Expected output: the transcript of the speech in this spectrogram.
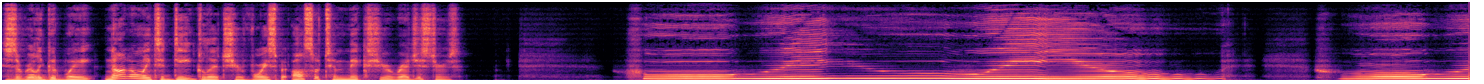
This is a really good way not only to deglitch your voice, but also to mix your registers. Who you, who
